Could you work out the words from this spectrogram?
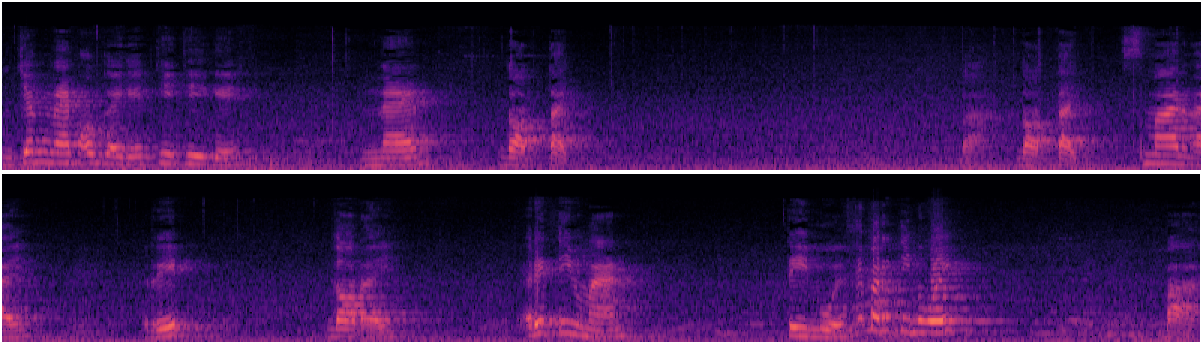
អញ្ចឹង name បងអូនគឺអីគេ tt គេ name dot text បាទ dot text ស្មើនឹងអី read dot អី read ទីប្រហែលទី1ហើយបើ read ទី1បាទ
